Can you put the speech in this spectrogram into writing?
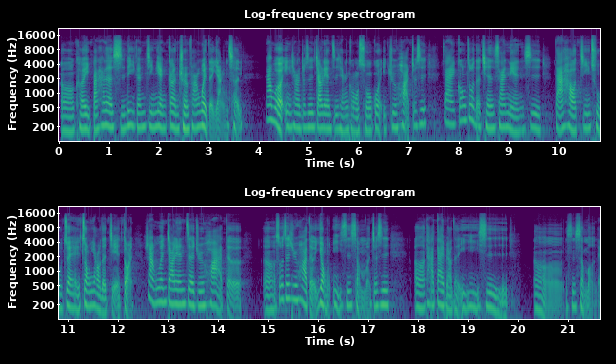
呃，可以把他的实力跟经验更全方位的养成。那我有印象就是教练之前跟我说过一句话，就是在工作的前三年是打好基础最重要的阶段。想问教练这句话的，呃，说这句话的用意是什么？就是，呃，它代表的意义是，呃，是什么呢？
